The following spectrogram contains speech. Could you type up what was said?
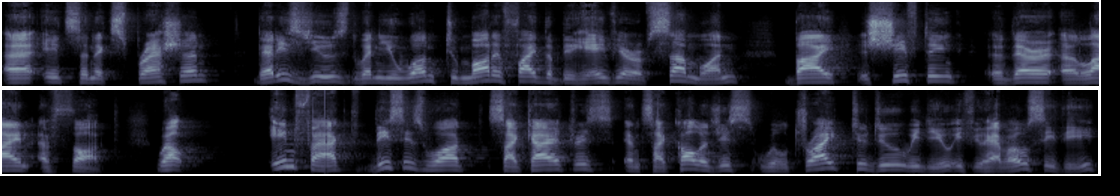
it's an expression that is used when you want to modify the behavior of someone by shifting their line of thought. Well, in fact, this is what psychiatrists and psychologists will try to do with you if you have OCD.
